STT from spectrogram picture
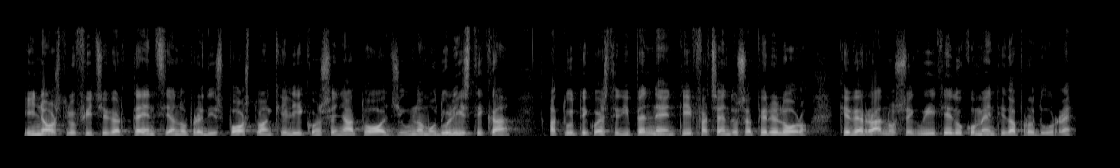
I nostri uffici vertenzi hanno predisposto anche lì, consegnato oggi, una modulistica a tutti questi dipendenti facendo sapere loro che verranno seguiti i documenti da produrre,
